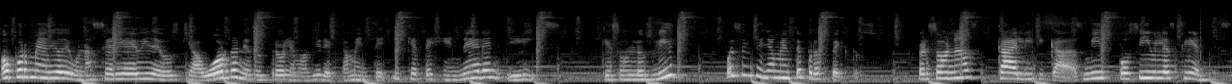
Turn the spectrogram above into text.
o por medio de una serie de videos que abordan esos problemas directamente y que te generen leads. ¿Qué son los leads? Pues sencillamente prospectos, personas calificadas, mis posibles clientes.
